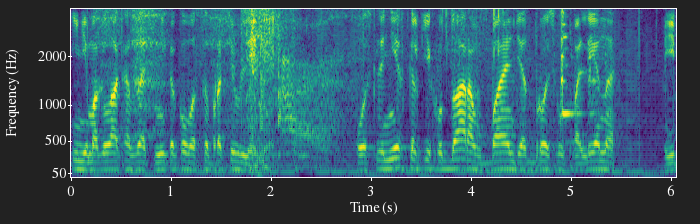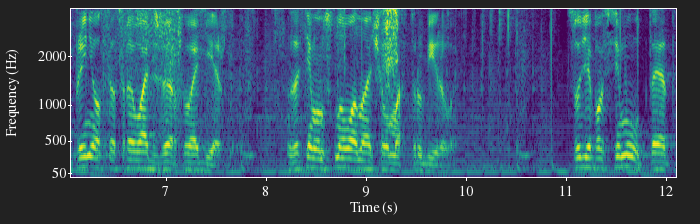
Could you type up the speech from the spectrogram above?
и не могла оказать никакого сопротивления. После нескольких ударов Банди отбросил полено и принялся срывать с жертвы одежду. Затем он снова начал мастурбировать. Судя по всему, Тед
